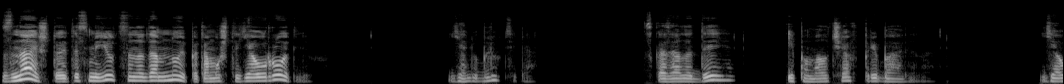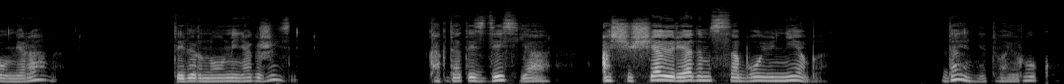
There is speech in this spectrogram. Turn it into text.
знай, что это смеются надо мной, потому что я уродлив». «Я люблю тебя», — сказала Дэя, и, помолчав, прибавила. «Я умирала, ты вернул меня к жизни. Когда ты здесь, я ощущаю рядом с собою небо. Дай мне твою руку.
